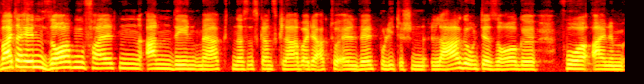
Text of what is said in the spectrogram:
Weiterhin Sorgenfalten an den Märkten, das ist ganz klar bei der aktuellen weltpolitischen Lage und der Sorge vor einem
